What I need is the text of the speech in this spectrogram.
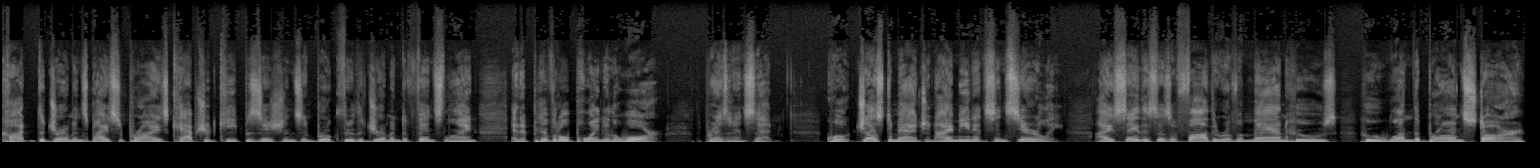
caught the Germans by surprise, captured key positions, and broke through the German defense line at a pivotal point in the war, the president said. Quote, Just imagine, I mean it sincerely. I say this as a father of a man who's who won the Bronze Star,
